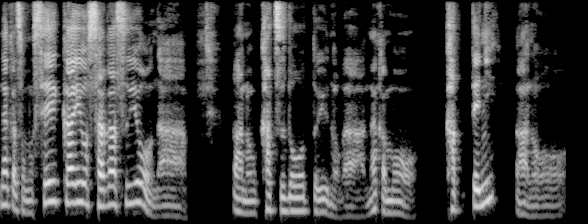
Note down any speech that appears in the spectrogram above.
なんかその正解を探すような、あの活動というのが、なんかもう勝手に、あの、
